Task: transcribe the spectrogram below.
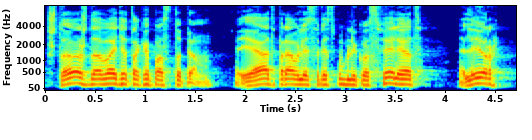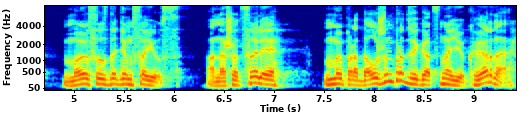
Что ж, давайте так и поступим. Я отправлюсь в Республику Сфелет. Лир, мы создадим союз. А наши цели... Мы продолжим продвигаться на юг, верно?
